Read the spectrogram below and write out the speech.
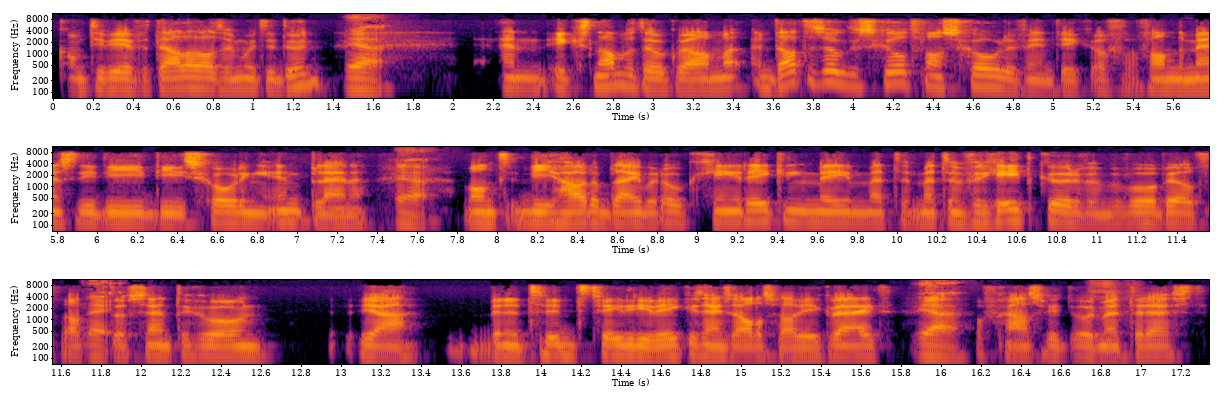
Komt hij weer vertellen wat we moeten doen. Ja. En ik snap het ook wel, maar dat is ook de schuld van scholen, vind ik. Of van de mensen die die, die scholingen inplannen. Ja. Want die houden blijkbaar ook geen rekening mee met, met een vergeetcurve. Bijvoorbeeld dat docenten gewoon, ja, binnen twee, drie weken zijn ze alles wel weer kwijt. Ja. Of gaan ze weer door met de rest.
